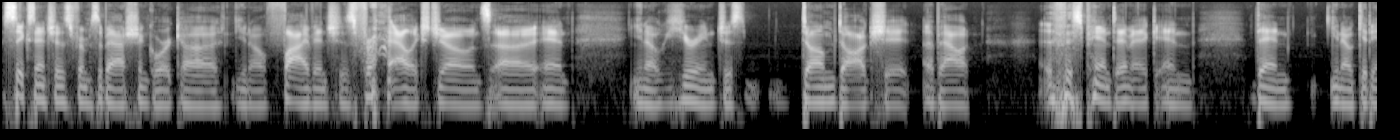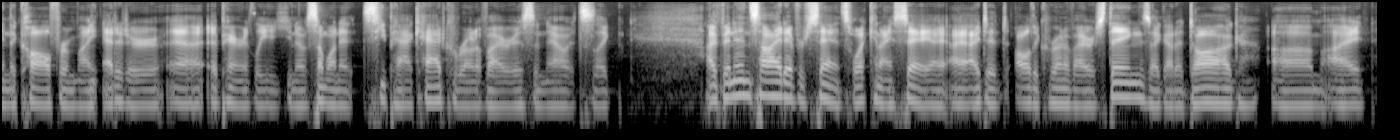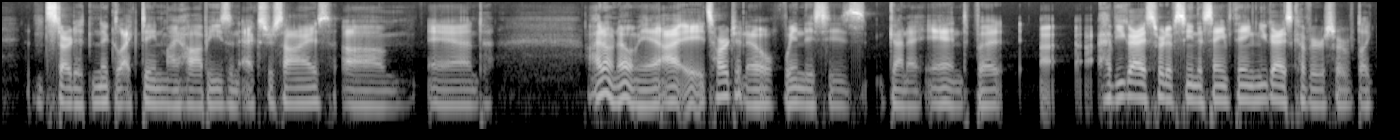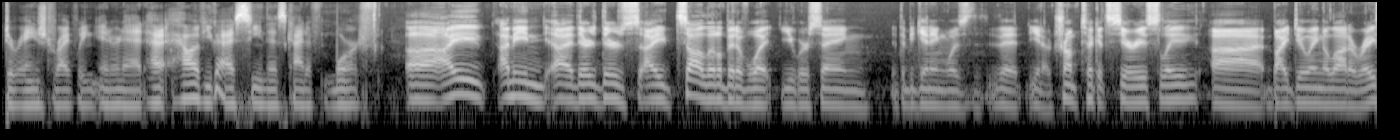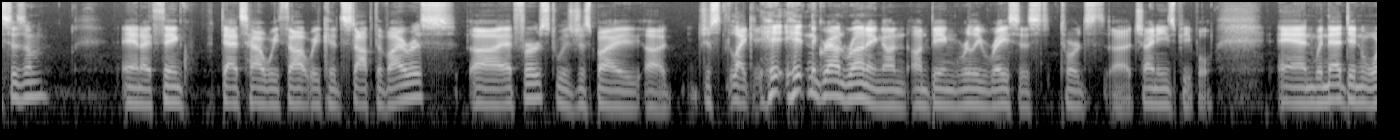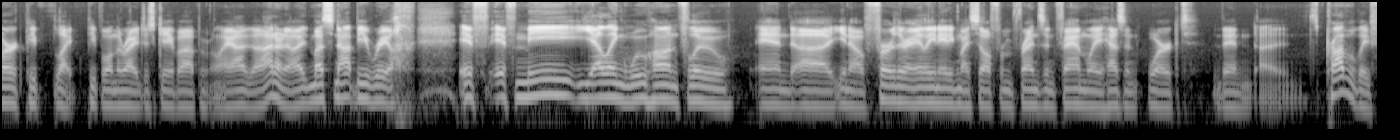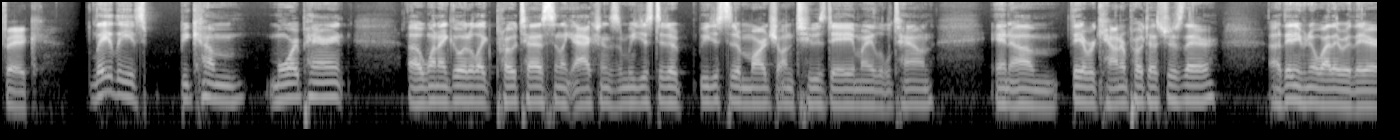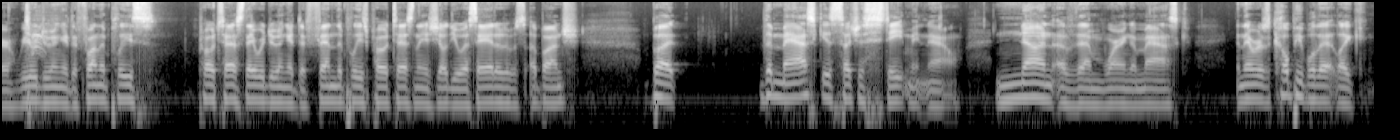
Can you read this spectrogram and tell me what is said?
six inches from Sebastian Gorka, you know, five inches from Alex Jones, uh, and you know, hearing just dumb dog shit about this pandemic and then you know getting the call from my editor uh, apparently you know someone at cpac had coronavirus and now it's like i've been inside ever since. What can i say? I, I, I did all the coronavirus things. I got a dog. Um, i started neglecting my hobbies and exercise. Um, and i don't know man. I, it's hard to know when this is gonna end but uh, have you guys sort of seen the same thing? You guys cover sort of like deranged right wing internet. How, how have you guys seen this kind of morph? Uh, I I mean uh, there there's I saw a little bit of what you were saying at the beginning was that you know Trump took it seriously uh, by doing a lot of racism, and I think that's how we thought we could stop the virus uh, at first was just by uh, just like hit, hitting the ground running on on being really racist towards uh, Chinese people. And when that didn't work, people like people on the right just gave up and were like, I, I don't know, it must not be real. if if me yelling Wuhan flu and uh, you know further alienating myself from friends and family hasn't worked, then uh, it's probably fake. Lately, it's become more apparent uh, when I go to like protests and like actions. And we just did a we just did a march on Tuesday in my little town, and um, there were counter protesters there. Uh, they didn't even know why they were there. We were doing a defund the police protest. They were doing a defend the police protest, and they just yelled USA at us a bunch. But the mask is such a statement now. None of them wearing a mask, and there was a couple people that like.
